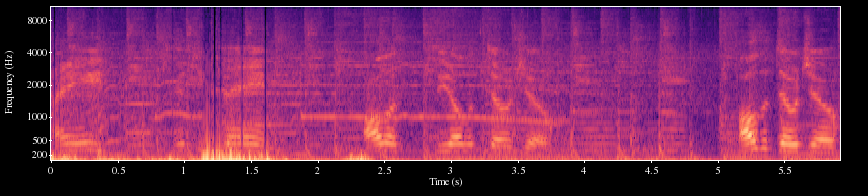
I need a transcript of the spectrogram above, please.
I need 50 fame. All the, the all the dojo. All the dojo.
